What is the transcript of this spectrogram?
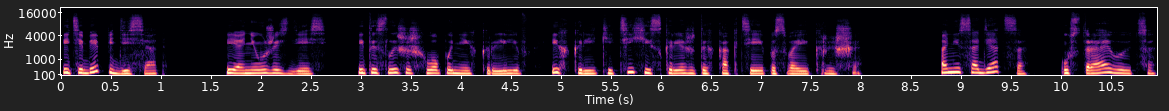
и тебе 50. И они уже здесь, и ты слышишь хлопанье их крыльев, их крики, тихий скрежет их когтей по своей крыше. Они садятся, устраиваются.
